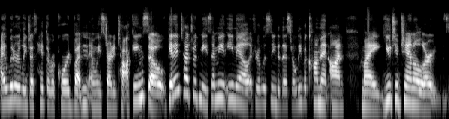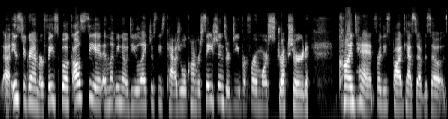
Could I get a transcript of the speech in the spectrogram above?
I literally just hit the record button and we started talking. So get in touch with me. Send me an email if you're listening to this or leave a comment on my YouTube channel or uh, Instagram or Facebook. I'll see it and let me know. Do you like just these casual conversations or do you prefer more structured? Content for these podcast episodes.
